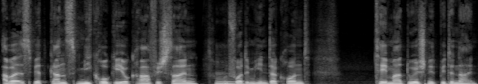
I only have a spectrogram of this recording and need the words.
aber es wird ganz mikrogeografisch sein hm. und vor dem Hintergrund Thema Durchschnitt bitte nein.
